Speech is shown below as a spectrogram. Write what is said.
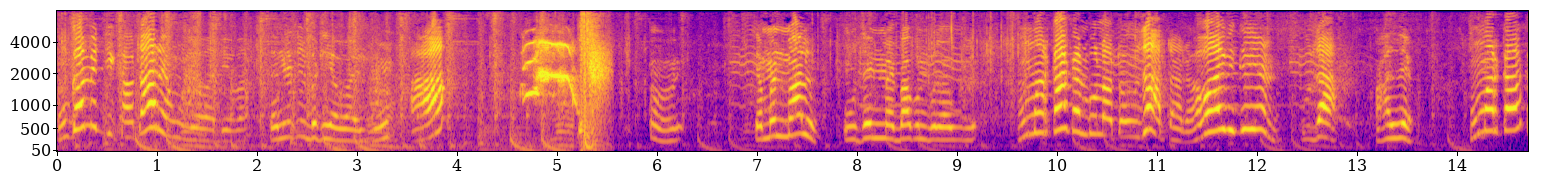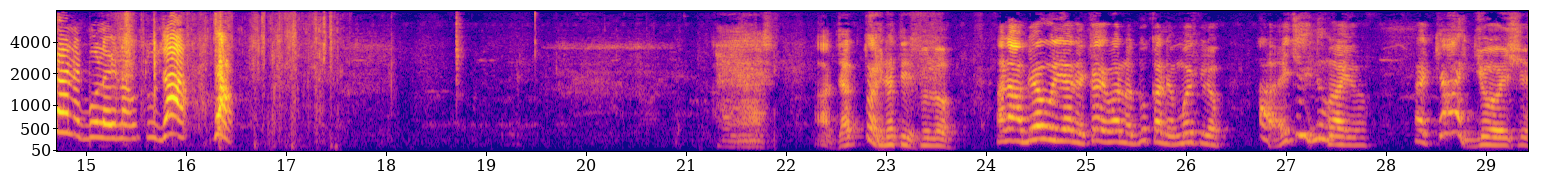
હું ગમે તે ખાવ તારે હું લેવા દેવા? તને એટલી બધી આવી ગઈ હા? હું જઈને મારા બાપુને બોલાવું છું. હું મારા કાકાને બોલાવતો હું જા તારે હવા આવી ગઈ ને તું જા. હાલે. હું મારા કાકાને બોલાવીને આવું તું જા. જા. આ જગતો નથી સુલો અને આ બેવલિયાને કઈ વારનો દુકાને મોકલ્યો. આ હજી ન આવ્યો. આ ક્યાં ગયો હશે?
